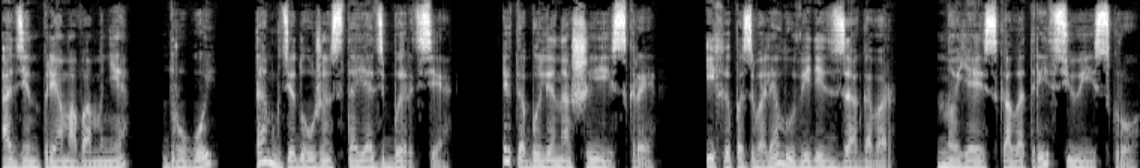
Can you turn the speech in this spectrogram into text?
Один прямо во мне, другой там, где должен стоять Берти. Это были наши искры. Их и позволял увидеть заговор. Но я искала третью искру.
